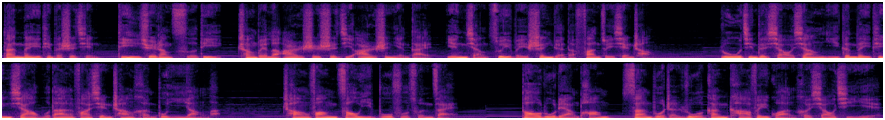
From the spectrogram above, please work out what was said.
但那天的事情的确让此地成为了二十世纪二十年代影响最为深远的犯罪现场。如今的小巷已跟那天下午的案发现场很不一样了，厂房早已不复存在。道路两旁散落着若干咖啡馆和小企业。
